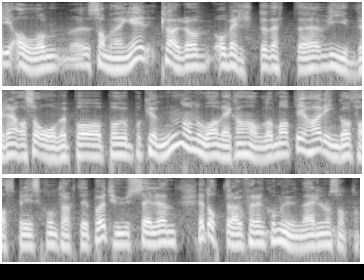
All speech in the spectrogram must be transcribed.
i alle eh, sammenhenger klarer å, å velte dette videre, altså over på, på, på, kunden. Og noe av det kan handle om at de har inngått fastpriskontrakter på et hus eller en, et oppdrag for en kommune eller noe sånt.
